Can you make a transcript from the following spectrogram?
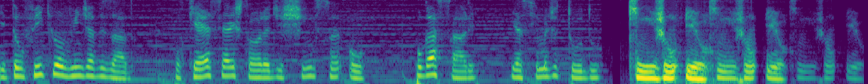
Então fique ouvindo avisado, porque essa é a história de Shin San-o, Pugassari e acima de tudo, Kim Jong-il. Kim Jong-il. Kim Jong-il.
